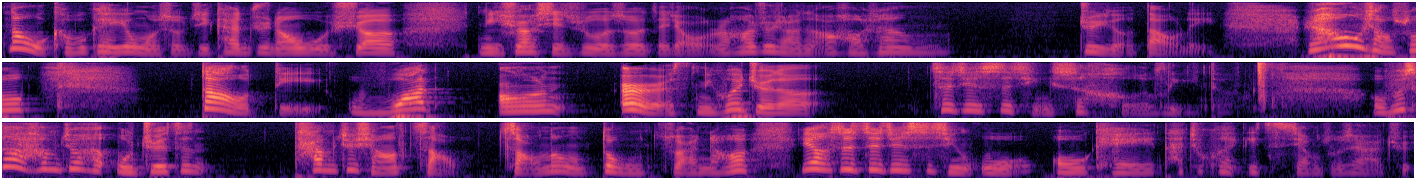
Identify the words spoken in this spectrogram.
那我可不可以用我手机看剧？然后我需要你需要协助的时候再叫我。然后就想想哦，好像就有道理。然后我想说，到底 What on earth 你会觉得这件事情是合理的？我不知道，他们就很，我觉得他们就想要找找那种洞钻，然后要是这件事情我 OK，他就可以一直这样做下去。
